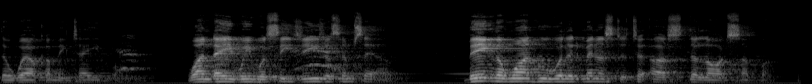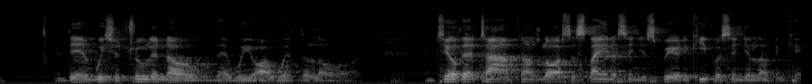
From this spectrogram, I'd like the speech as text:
the welcoming table. One day we will see Jesus himself being the one who will administer to us the Lord's Supper. And then we should truly know that we are with the Lord. Until that time comes, Lord, sustain us in your spirit and keep us in your loving care.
